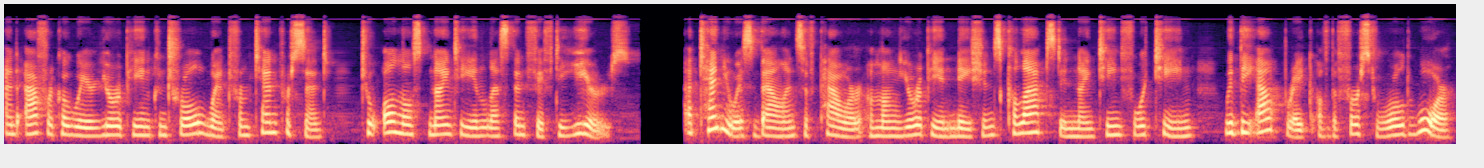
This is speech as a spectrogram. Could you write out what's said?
and Africa where European control went from 10% to almost 90 in less than 50 years. A tenuous balance of power among European nations collapsed in 1914 with the outbreak of the First World War,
